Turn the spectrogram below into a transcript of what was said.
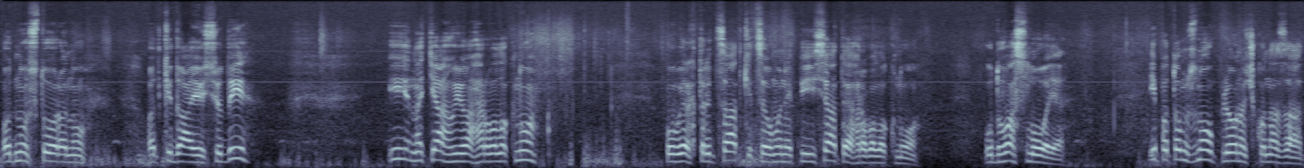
одну сторону відкидаю сюди і натягую агроволокно поверх тридцятки, це у мене 50 агроволокно у два слоя. І потім знову пленочку назад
